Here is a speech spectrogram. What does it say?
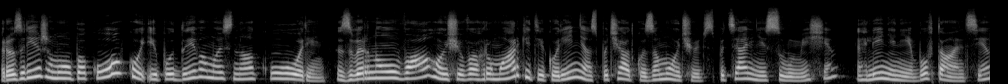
Розріжемо упаковку і подивимось на корінь. Зверну увагу, що в агромаркеті коріння спочатку замочують в спеціальній суміші, глиняні бовтанці,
